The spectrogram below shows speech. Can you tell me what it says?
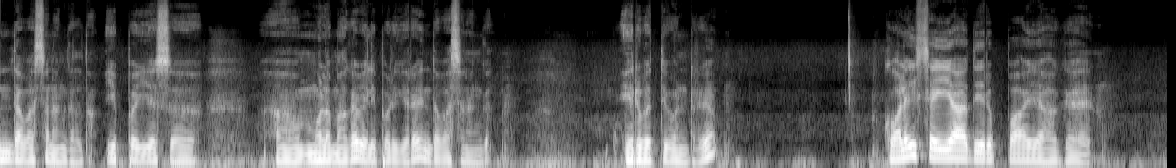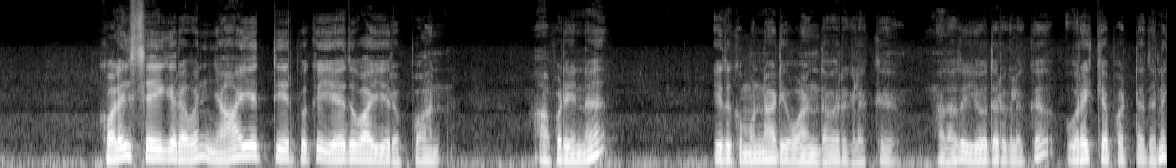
இந்த வசனங்கள் தான். இப்போ இயேசு மூலமாக வெளிப்படுகிற இந்த வசனங்கள். இருபத்தி ஒன்று. கொலை செய்யாதிருப்பாயாக. கொலை செய்கிறவன் நியாய தீர்ப்புக்கு ஏதுவாயிருப்பான். அப்படின்னு இதுக்கு முன்னாடி வாழ்ந்தவர்களுக்கு அதாவது யூதர்களுக்கு உரைக்கப்பட்டதுன்னு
